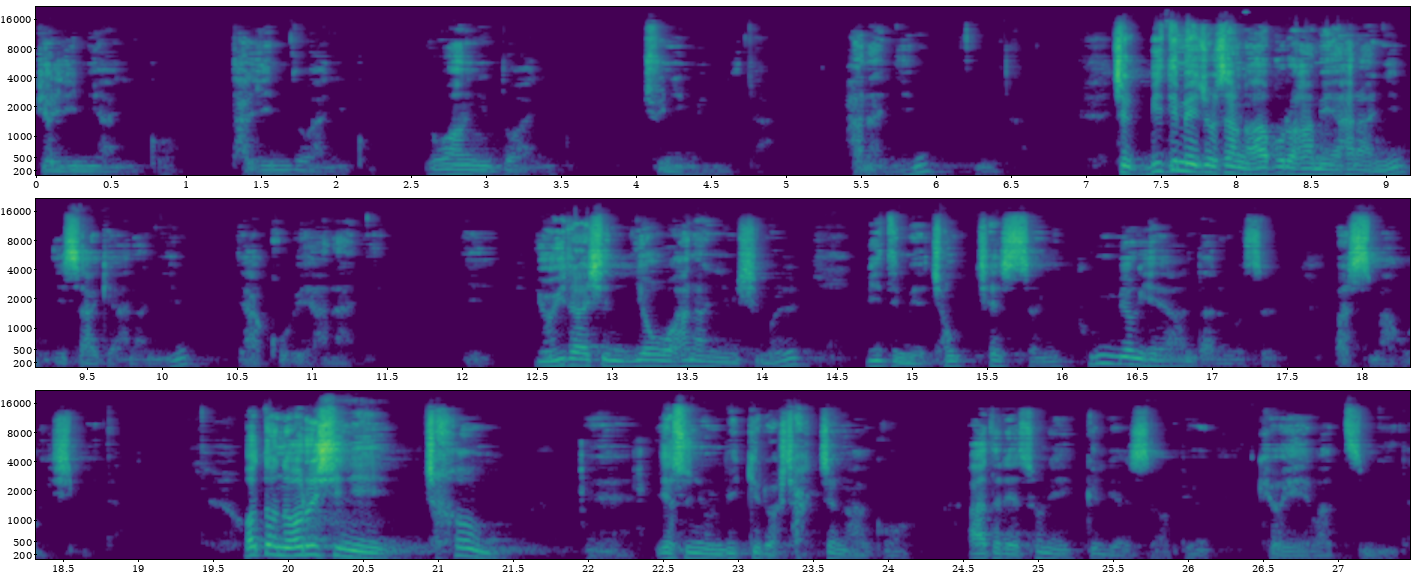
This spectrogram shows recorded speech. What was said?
별님이 아니고 달님도 아니고 요왕님도 아니고 주님입니다. 하나님입니다. 즉 믿음의 조상 아브라함의 하나님, 이삭의 하나님, 야곱의 하나님, 이 유일하신 여호와 하나님심을 믿음의 정체성이 분명해야 한다는 것을 말씀하고 계십니다. 어떤 어르신이 처음 예, 예수님을 믿기로 작정하고 아들의 손에 이끌려서 교회에 왔습니다.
